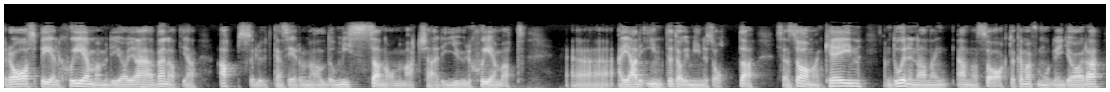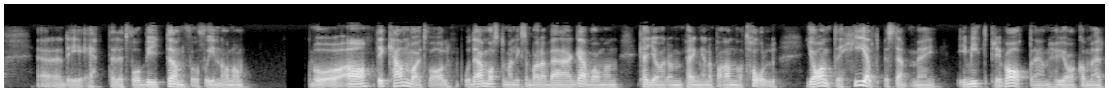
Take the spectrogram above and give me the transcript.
Bra spelschema men det gör ju även att jag absolut kan se Ronaldo missa någon match här i julschemat. Eh, jag hade inte tagit minus 8. Sen så har man Kane, då är det en annan, annan sak. Då kan man förmodligen göra det är ett eller två byten för att få in honom. Och ja, det kan vara ett val. Och där måste man liksom bara väga vad man kan göra med pengarna på annat håll. Jag har inte helt bestämt mig i mitt privata än hur jag kommer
